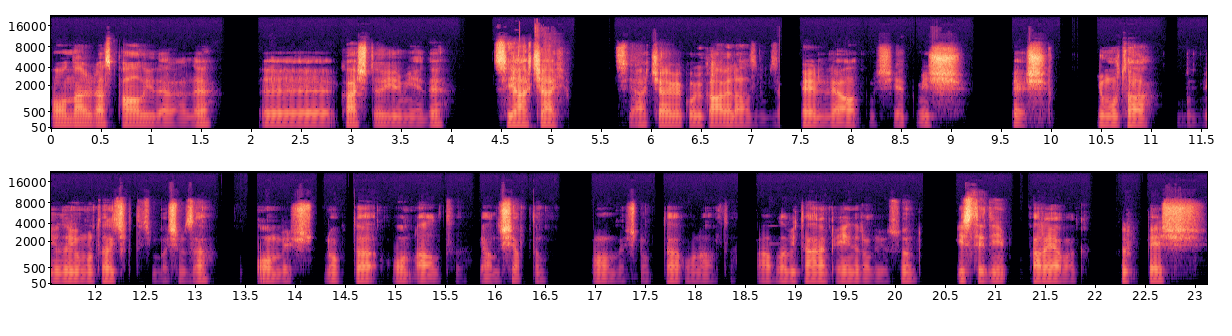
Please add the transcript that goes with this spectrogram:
Onlar biraz pahalıydı herhalde. Ee, kaçtı? 27. Siyah çay. Siyah çay ve koyu kahve lazım bize. 50, 60, 75. Yumurta. Bir de yumurta çıktı şimdi başımıza. 15.16. Yanlış yaptım. 15.16. Abla bir tane peynir alıyorsun. İstediğim paraya bak. 45,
